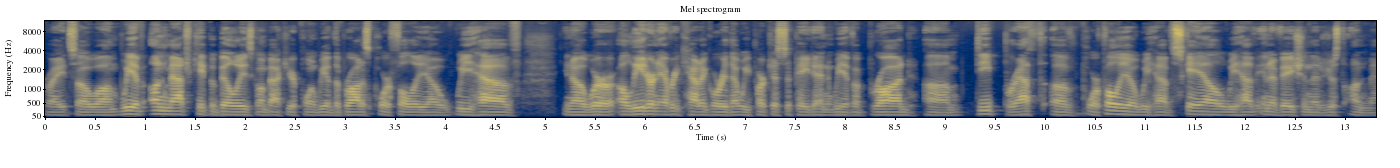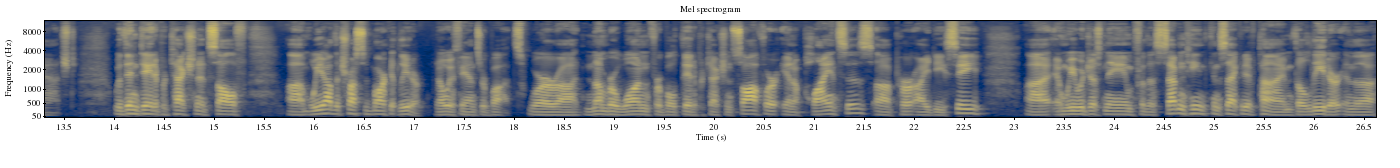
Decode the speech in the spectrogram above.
right? So um, we have unmatched capabilities. Going back to your point, we have the broadest portfolio. We have you know, we're a leader in every category that we participate in. We have a broad, um, deep breadth of portfolio. We have scale, we have innovation that are just unmatched. Within data protection itself, um, we are the trusted market leader, no ifs, ands, or buts. We're uh, number one for both data protection software and appliances uh, per IDC. Uh, and we were just named for the 17th consecutive time the leader in the,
